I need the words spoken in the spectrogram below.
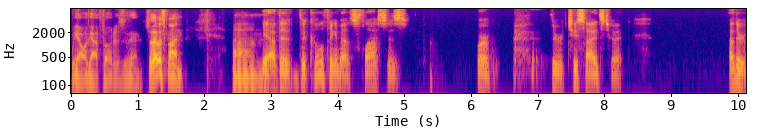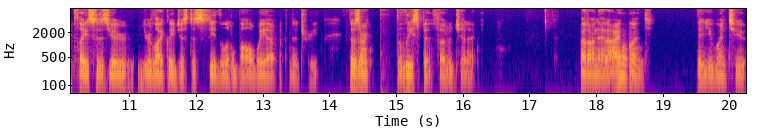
We all got photos of them, so that was fun. Um, Yeah, the the cool thing about sloths is, or there are two sides to it. Other places you're you're likely just to see the little ball way up in the tree. Those aren't the least bit photogenic. But on that island that you went to,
